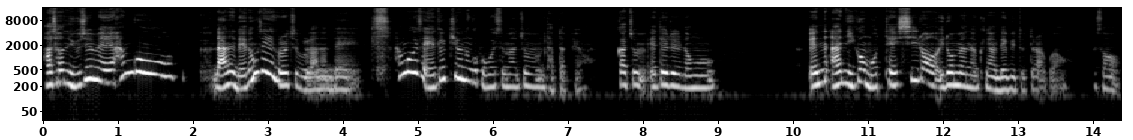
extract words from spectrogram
아 저는 요즘에 한국 나는 내 동생이 그럴 줄 몰랐는데 한국에서 애들 키우는 거 보고 있으면 좀 답답해요. 그러니까 좀 애들을 너무 애, 아니 이거 못해 싫어 이러면은 그냥 내비두더라고요. 그래서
